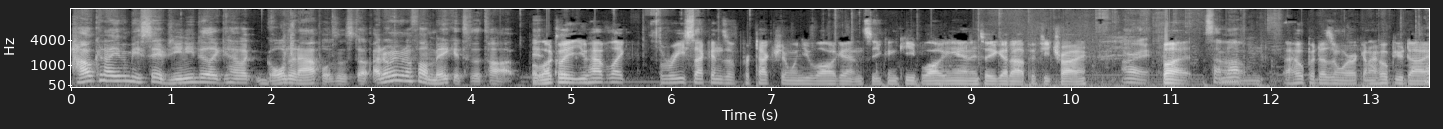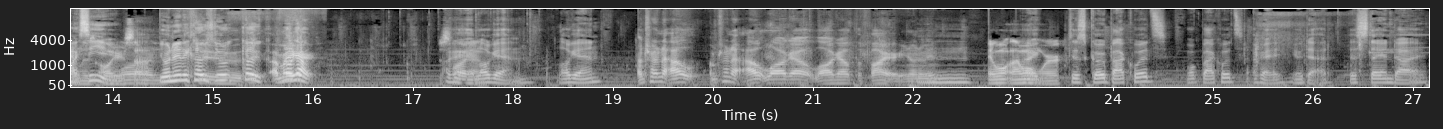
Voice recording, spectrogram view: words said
How can I even be saved? Do you need to like have like golden apples and stuff? I don't even know if I'll make it to the top. But luckily, you have like three seconds of protection when you log in, so you can keep logging in until you get up if you try. All right. But Sign up. um, I hope it doesn't work, and I hope you die Oh, I and see lose all you. your stuff. One, You're nearly close, you're two, close. three- I'm Log right out. here. Just log Okay, in. log in. Log in. I'm trying to out. I'm trying to out log out, log out the fire. You know what I mean? Mm, It won't. That won't work. Just go backwards. Walk backwards. Okay, you're dead. Just stay and die.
